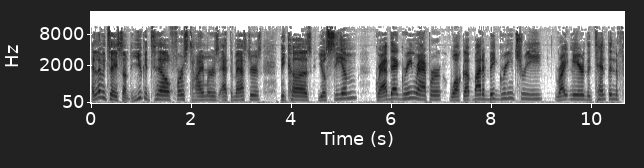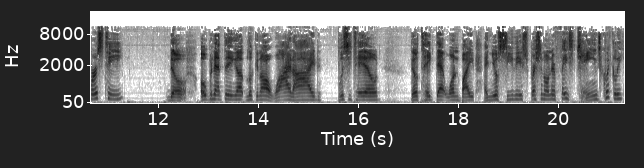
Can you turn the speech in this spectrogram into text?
And let me tell you something. You could tell first timers at the Masters because you'll see them grab that green wrapper, walk up by the big green tree right near the 10th and the first tee. They'll open that thing up looking all wide eyed, bushy tailed. They'll take that one bite and you'll see the expression on their face change quickly.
